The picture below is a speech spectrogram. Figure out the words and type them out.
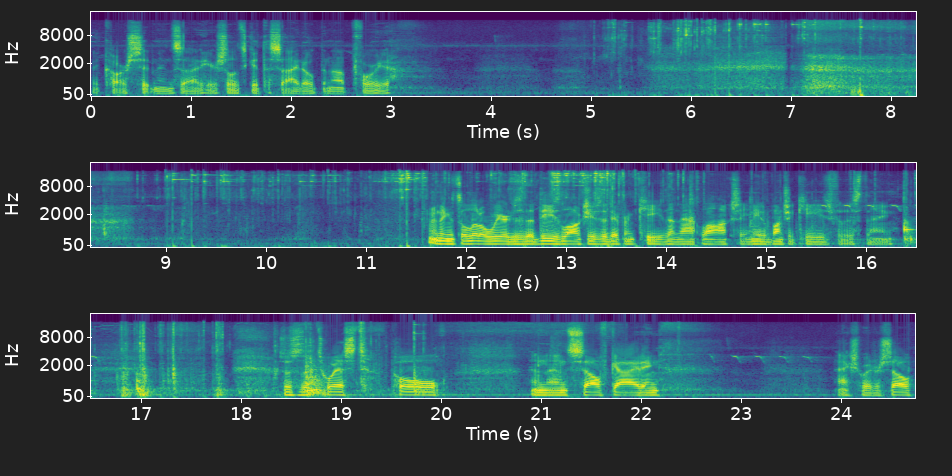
the car sitting inside here. So let's get the side open up for you. I think it's a little weird is that these locks use a different key than that lock, so you need a bunch of keys for this thing. This is a twist, pull, and then self-guiding actuator. So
